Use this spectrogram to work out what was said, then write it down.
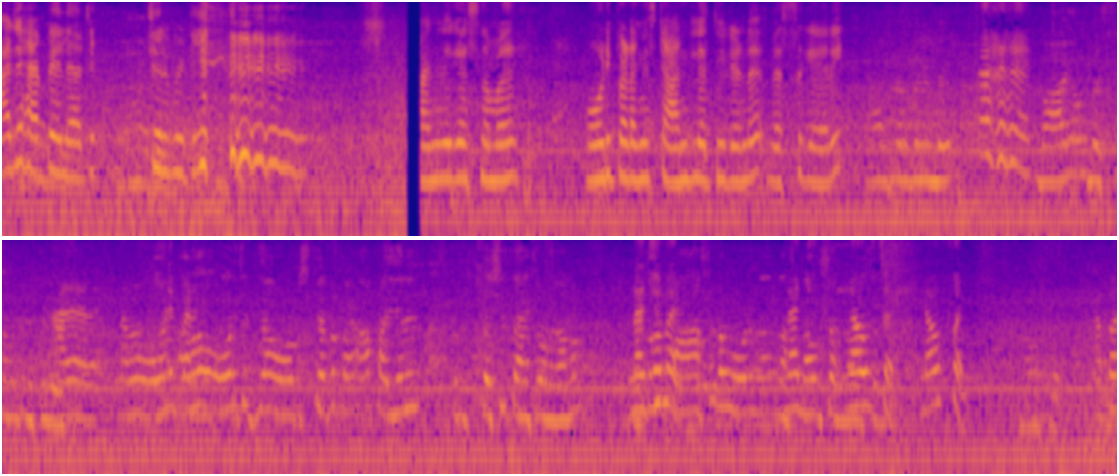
ആജ് ഹാപ്പി അല്ലേ? ആജ് ചെരുപ്പിട്ടി ഫൈനലി ഗസ് നമ്മൾ ഓടിപ്പടഞ്ഞ് സ്റ്റാൻഡിൽ എത്തിയിട്ടുണ്ട് ബസ് കയറി അപ്പൊ അതെ അതെ. നമ്മൾ അവിടെ ഓടിപ്പടഞ്ഞ് ഓടിച്ചിട്ട് ആ ആ പയ്യന് സ്പെഷ്യൽ താങ്ക്സ് പറഞ്ഞു കാരണം നജ്മൽ. ഫാസ്റ്റ് ഓടുന്ന നൗഫൽ, നൗഫൽ. നൗഫൽ. നൗഫൽ. നൗഫൽ. അപ്പോൾ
